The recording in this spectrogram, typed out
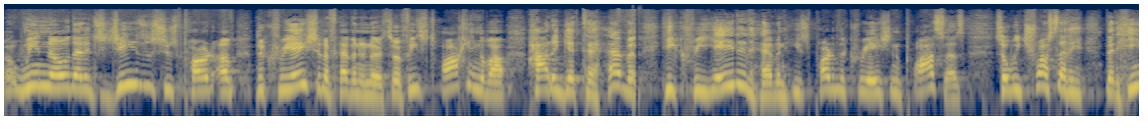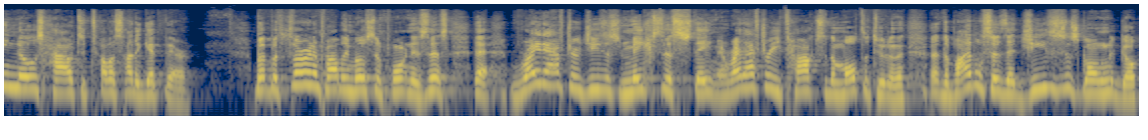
we know that it's Jesus who's part of the creation of heaven and earth. So if he's talking about how to get to heaven, he created heaven. He's part of the creation process. So we trust that he, that he knows how to tell us how to get there. But, but third and probably most important is this, that right after Jesus makes this statement, right after he talks to the multitude, and the, uh, the Bible says that Jesus is going to go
